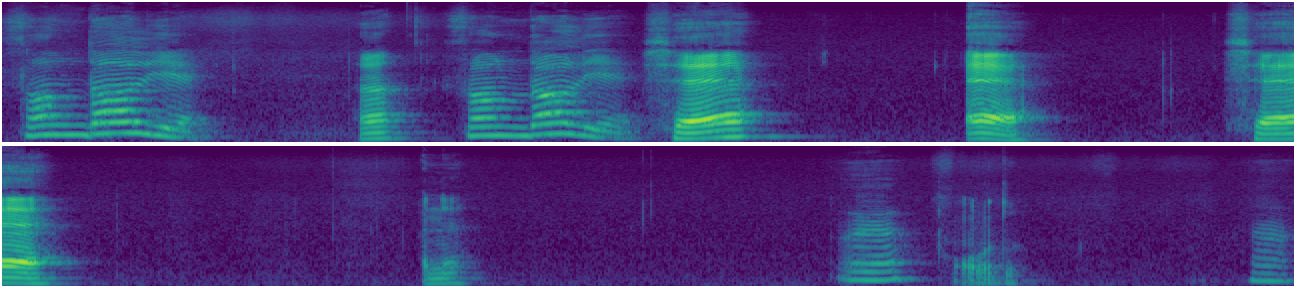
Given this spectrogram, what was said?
Sandalye. Ha? Sandalye. S. E. S. Anne. Ee, Oldu. Ha.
